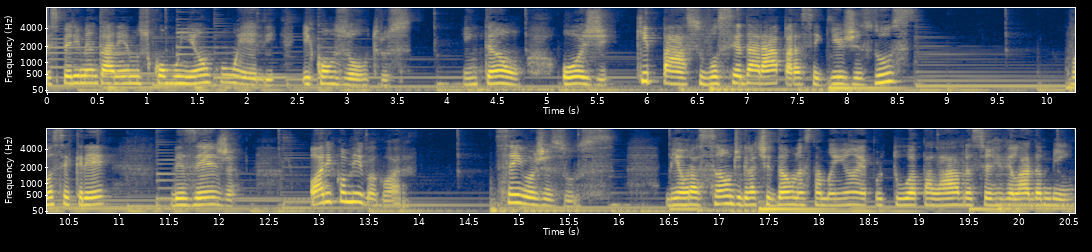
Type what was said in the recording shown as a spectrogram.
experimentaremos comunhão com Ele e com os outros. Então, hoje, que passo você dará para seguir Jesus? Você crê? Deseja? Ore comigo agora. Senhor Jesus, minha oração de gratidão nesta manhã é por tua palavra ser revelada a mim.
